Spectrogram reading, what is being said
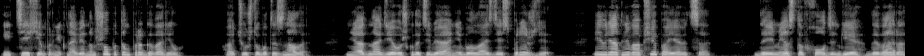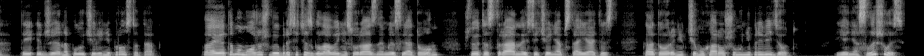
и тихим проникновенным шепотом проговорил. «Хочу, чтобы ты знала, ни одна девушка до тебя не была здесь прежде и вряд ли вообще появится. Да и место в холдинге Девера ты и Джена получили не просто так. Поэтому можешь выбросить из головы несуразные мысли о том, что это странное стечение обстоятельств, которое ни к чему хорошему не приведет. Я не ослышалась?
